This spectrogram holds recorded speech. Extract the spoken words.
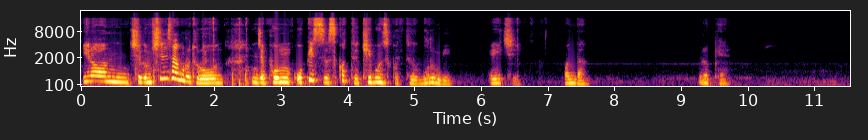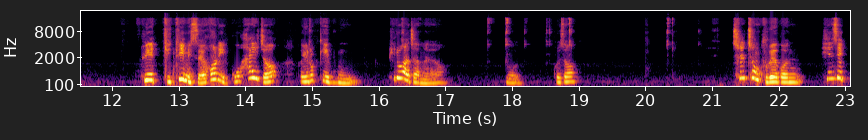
이런 지금 신상으로 들어온 이제 봄 오피스 스커트 기본 스커트 무릎 밑 H 원단. 이렇게. 뒤에 뒤트임 있어요. 허리 있고 하이죠 그러니까 이렇게 입으면 필요하잖아요 뭐, 그래서 7,900원 흰색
